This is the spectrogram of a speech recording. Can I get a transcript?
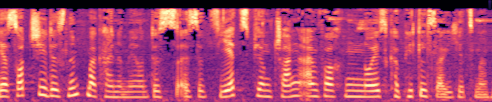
ja, Sochi, das nimmt man keiner mehr. Und das ist jetzt, jetzt Pyeongchang einfach ein neues Kapitel, sage ich jetzt mal.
